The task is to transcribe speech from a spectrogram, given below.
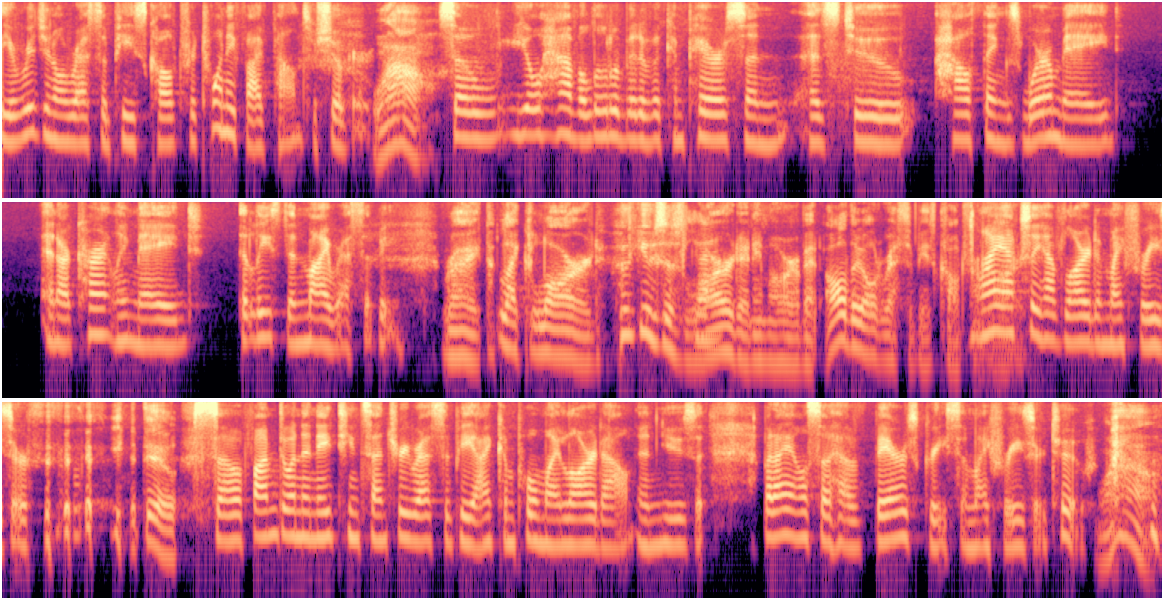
the original recipes called for 25 pounds of sugar. Wow. So you'll have a little bit of a comparison as to how things were made and are currently made, at least in my recipe. Right. Like lard. Who uses lard right. anymore? But all the old recipes called for I lard. actually have lard in my freezer. you do. So if I'm doing an 18th century recipe, I can pull my lard out and use it. But I also have bear's grease in my freezer too. Wow.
